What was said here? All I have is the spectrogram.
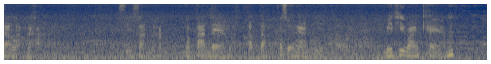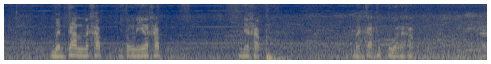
ด้านหลังนะครับ สีสันนะครับน้ำตาลแดงตัดดำก็สวยงามดี มีที่วางแขน เหมือนกันนะครับ อยู่ตรงนี้นะครับเนี่ยครับ เหมือนกันทุกตัวนะครับอ่า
